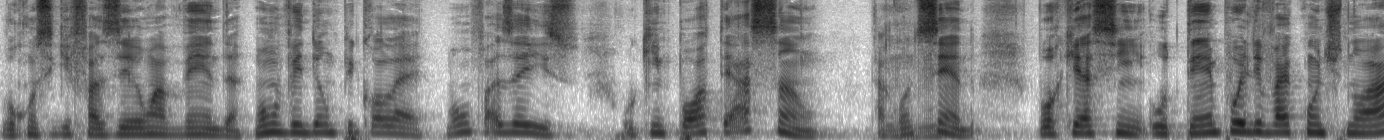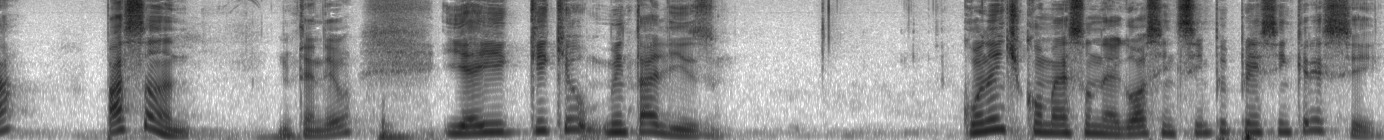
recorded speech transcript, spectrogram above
Vou conseguir fazer uma venda, vamos vender um picolé, vamos fazer isso. O que importa é a ação, tá uhum. acontecendo. Uhum. Porque assim, o tempo ele vai continuar passando. Entendeu? E aí, o que, que eu mentalizo? Quando a gente começa um negócio, a gente sempre pensa em crescer.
